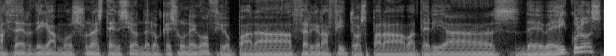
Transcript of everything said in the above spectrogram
hacer, digamos, una extensión de lo que es un negocio para hacer grafitos para baterías de vehículos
